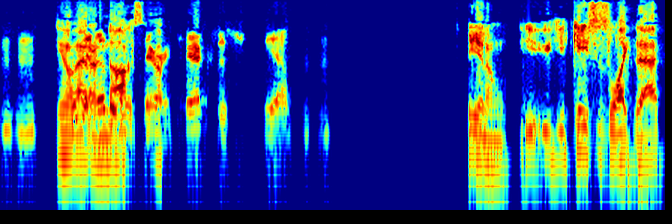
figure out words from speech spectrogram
Mm-hmm. You know, well, out of there in Texas. Yeah. hmm You know, you, you, cases like that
